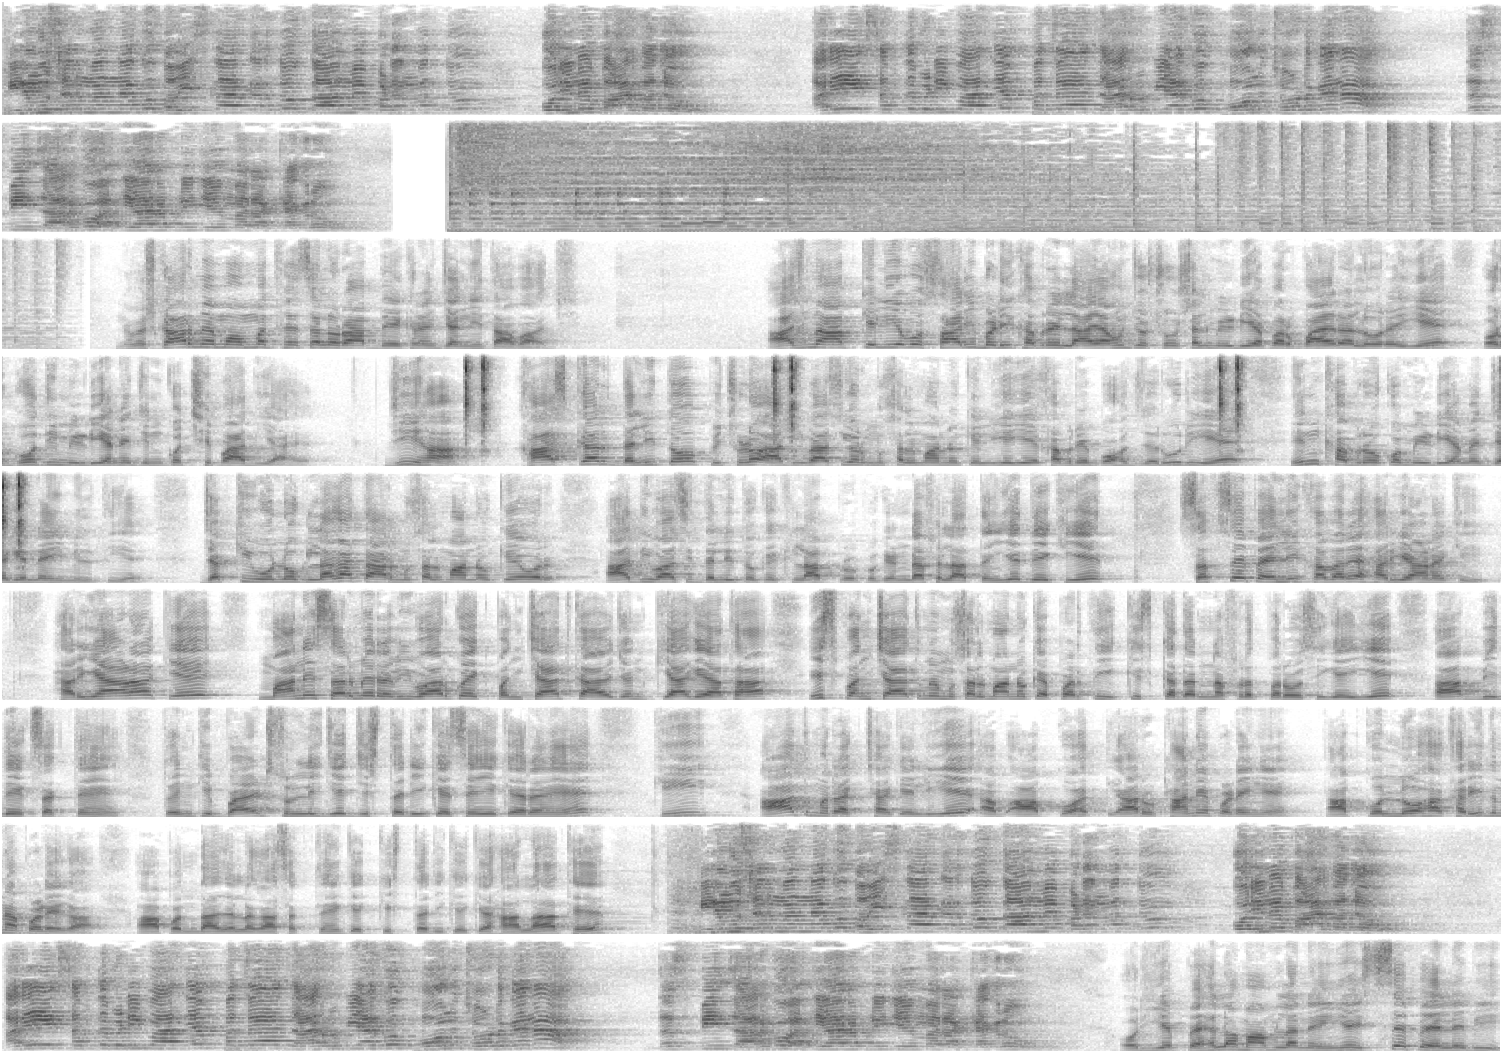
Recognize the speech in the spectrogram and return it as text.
इन मुसलमाना को बहिष्कार कर दो, गाँव में पढ़न मत दो और इन्हें बाहर बजाओ। अरे, एक सबसे बड़ी बात है पचास हज़ार रुपया को फ़ोन छोड़ के ना, दस बीस हज़ार को हथियार अपनी जेब में रखा करो। नमस्कार, मैं मोहम्मद फैसल और आप देख रहे हैं जनहित आवाज़। आज मैं आपके लिए वो सारी बड़ी खबरें लाया हूँ जो सोशल मीडिया पर वायरल हो रही है और गोदी मीडिया ने जिनको छिपा दिया है। जी हाँ खासकर दलितों, पिछड़ों, आदिवासी और मुसलमानों के लिए ये खबरें बहुत ज़रूरी है। इन खबरों को मीडिया में जगह नहीं मिलती है, जबकि वो लोग लगातार मुसलमानों के और आदिवासी दलितों के खिलाफ प्रोपोगेंडा फैलाते हैं। ये देखिए, सबसे पहली खबर है हरियाणा की। हरियाणा के मानेसर में रविवार को एक पंचायत का आयोजन किया गया था। इस पंचायत में मुसलमानों के प्रति किस कदर नफरत परोसी गई, ये आप भी देख सकते हैं। तो इनकी बाइट सुन लीजिए, जिस तरीके से ये कह रहे हैं कि आत्मरक्षा के लिए अब आपको हथियार उठाने पड़ेंगे, आपको लोहा खरीदना पड़ेगा। आप अंदाज़ा लगा सकते हैं कि किस तरीके के हालात है। इन मुसलमाना को बहिष्कार कर दो, गाँव में पढ़न मत दो और इन्हें बाहर बजाओ। अरे एक सबसे बड़ी बात है, पचास हज़ार रुपया को फ़ोन छोड़ के ना, दस बीस हज़ार को हथियार अपनी जेब में रखा करो। और ये पहला मामला नहीं है, इससे पहले भी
